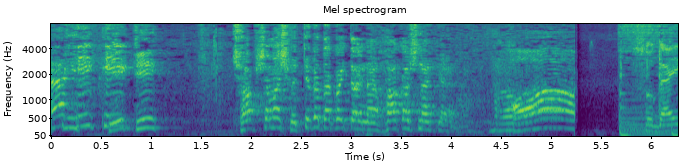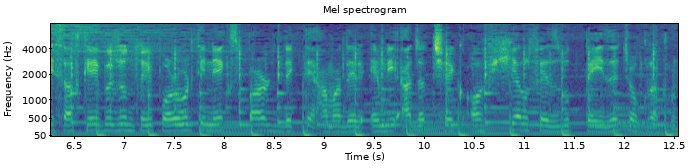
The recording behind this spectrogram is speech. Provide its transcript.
হ্যাঁ, ঠিক ঠিক ঠিক। সব সময় সত্যি কথা কইতে হয় না হকাস না কেন? সো গাইস আজকে এই পর্যন্তই পরবর্তী নেক্সট পার্ট দেখতে আমাদের MD Azad Sheikh official Facebook পেজে চোখ রাখুন।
